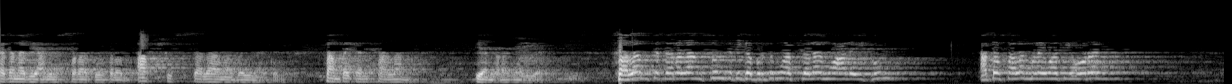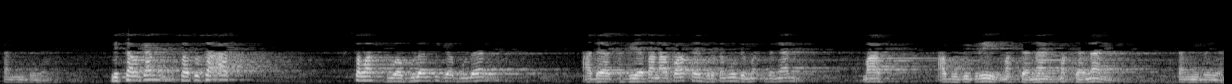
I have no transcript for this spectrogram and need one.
Kata Nabi alaihi wasallam, "Afsus salam bainakum." Sampaikan salam di antara kalian. Salam secara langsung ketika bertemu Assalamualaikum atau salam melewati orang kan itu ya. Misalkan suatu saat setelah dua bulan tiga bulan ada kegiatan apa saya bertemu dengan Mas Abu Fikri, Mas Danang, Mas Danang kan itu ya.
